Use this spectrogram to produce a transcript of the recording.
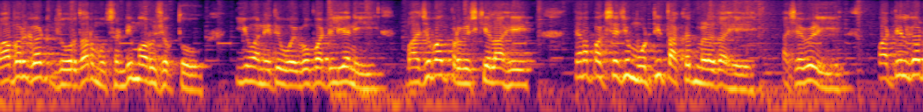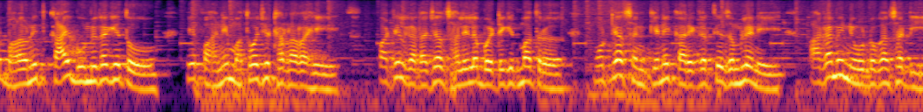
बाबर गट जोरदार मुसंडी मारू शकतो. युवा नेते वैभव पाटील यांनी भाजपात प्रवेश केला आहे. त्यांना पक्षाची मोठी ताकद मिळत आहे. अशा वेळी पाटील गट भाळवणीत काय भूमिका घेतो हे पाहणे महत्त्वाचे ठरणार आहे. पाटील गटाच्या झालेल्या बैठकीत मात्र मोठ्या संख्येने कार्यकर्ते जमल्याने आगामी निवडणुकांसाठी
